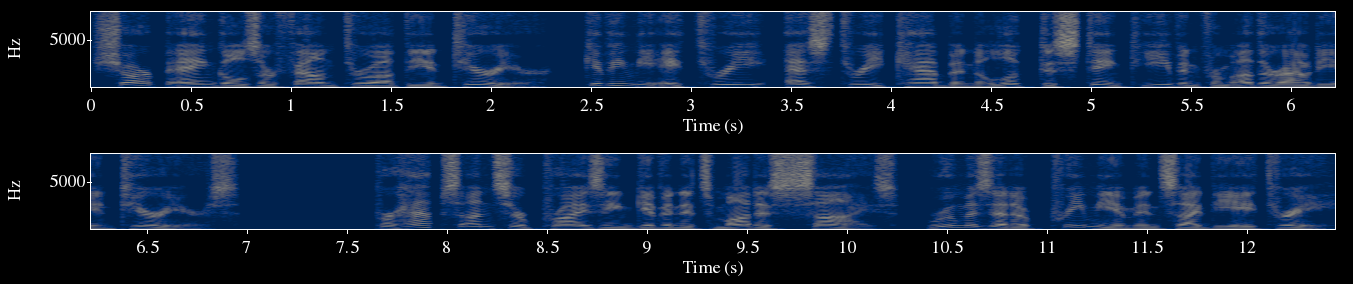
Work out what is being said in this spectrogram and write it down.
Sharp angles are found throughout the interior, giving the A3, S3 cabin a look distinct even from other Audi interiors. Perhaps unsurprising given its modest size, room is at a premium inside the A3.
